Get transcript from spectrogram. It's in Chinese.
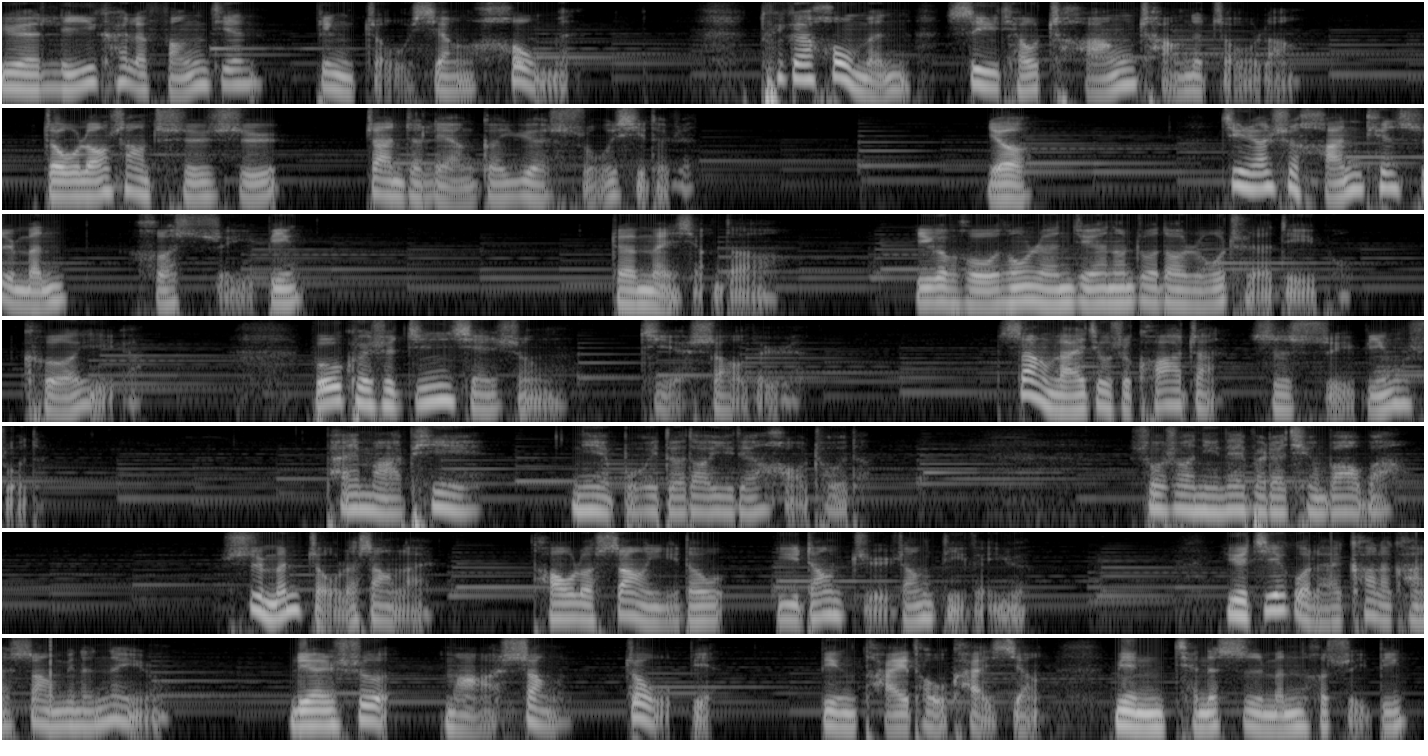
月离开了房间，并走向后门。推开后门，是一条长长的走廊。走廊上此时站着两个月熟悉的人。哟，竟然是寒天世门和水兵。真没想到，一个普通人竟然能做到如此的地步。可以啊，不愧是金先生介绍的人。上来就是夸赞，是水兵说的。拍马屁，你也不会得到一点好处的。说说你那边的情报吧。世门走了上来，掏了上衣兜一张纸张递给月。月接过来看了看上面的内容，脸色马上骤变，并抬头看向面前的世门和水兵。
